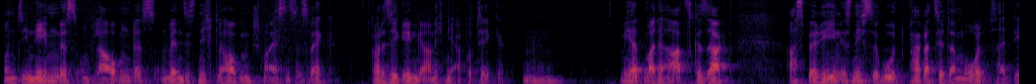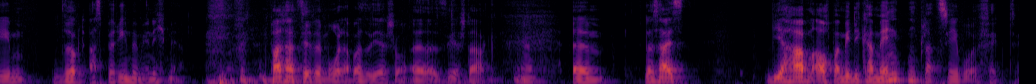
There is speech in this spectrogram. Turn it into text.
und Sie nehmen das und glauben das und wenn Sie es nicht glauben, schmeißen Sie es weg. Oder Sie gehen gar nicht in die Apotheke. Mhm. Mir hat mal der Arzt gesagt, Aspirin ist nicht so gut, Paracetamol. Seitdem wirkt Aspirin bei mir nicht mehr. Paracetamol aber sehr, äh, sehr stark. Ja. Ähm, das heißt, wir haben auch bei Medikamenten Placebo-Effekte,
